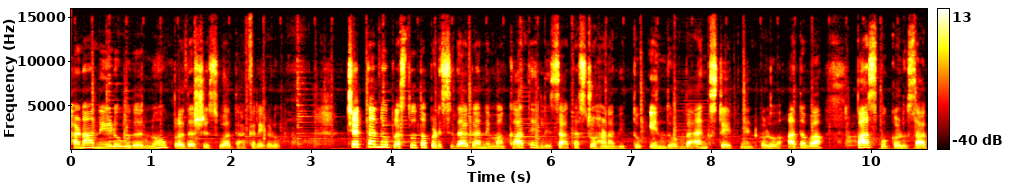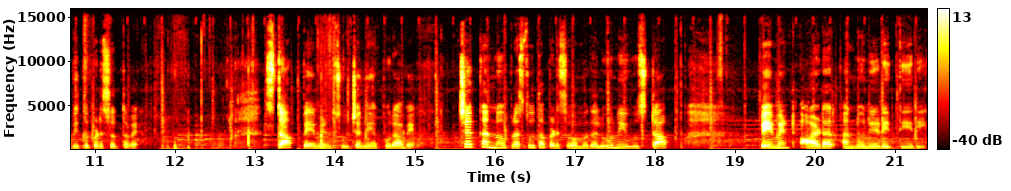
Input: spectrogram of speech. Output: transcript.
ಹಣ ನೀಡುವುದನ್ನು ಪ್ರದರ್ಶಿಸುವ ದಾಖಲೆಗಳು. ಚೆಕ್ ಅನ್ನು ಪ್ರಸ್ತುತಪಡಿಸಿದಾಗ ನಿಮ್ಮ ಖಾತೆಯಲ್ಲಿ ಸಾಕಷ್ಟು ಹಣವಿತ್ತು ಎಂದು ಬ್ಯಾಂಕ್ ಸ್ಟೇಟ್ಮೆಂಟ್ಗಳು ಅಥವಾ ಪಾಸ್ಬುಕ್ಗಳು ಸಾಬೀತುಪಡಿಸುತ್ತವೆ. ಸ್ಟಾಪ್ ಪೇಮೆಂಟ್ ಸೂಚನೆಯ ಪುರಾವೆ. ಚೆಕ್ ಅನ್ನು ಪ್ರಸ್ತುತಪಡಿಸುವ ಮೊದಲು ನೀವು ಸ್ಟಾಪ್ ಪೇಮೆಂಟ್ ಆರ್ಡರ್ ಅನ್ನು ನೀಡಿದ್ದೀರಿ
